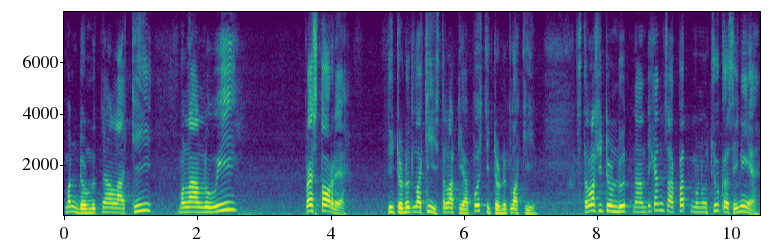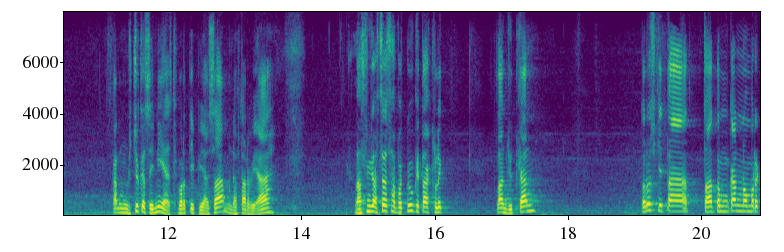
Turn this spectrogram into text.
mendownloadnya lagi melalui Playstore ya. Di download lagi setelah dihapus di download lagi. Setelah di download nanti kan sahabat menuju ke sini ya. Kan menuju ke sini ya seperti biasa mendaftar WA langsung saja sahabatku kita klik lanjutkan. Terus kita cantumkan nomor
